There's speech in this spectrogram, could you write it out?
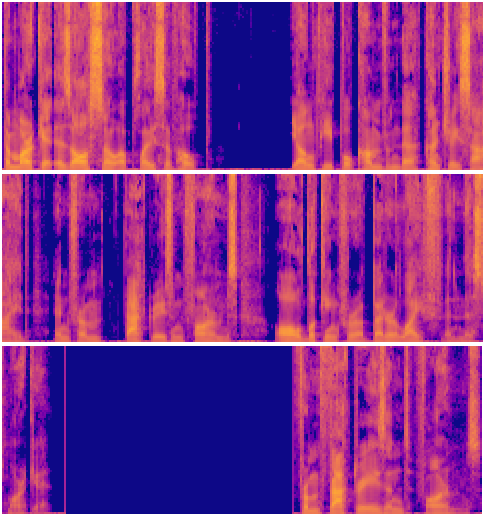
the market is also a place of hope. Young people come from the countryside and from factories and farms, all looking for a better life in this market. From factories and farms.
